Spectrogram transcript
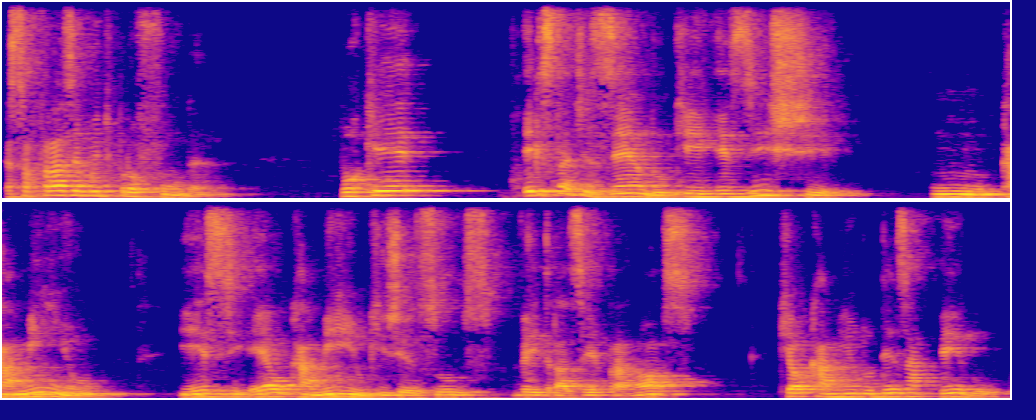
Essa frase é muito profunda, porque ele está dizendo que existe um caminho, e esse é o caminho que Jesus veio trazer para nós, que é o caminho do desapego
